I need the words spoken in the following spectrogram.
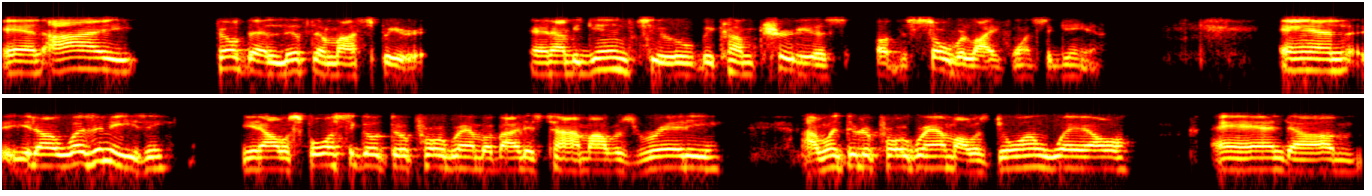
And I felt that lift in my spirit. And I began to become curious of the sober life once again. And, you know, it wasn't easy. You know, I was forced to go through a program, but by this time I was ready. I went through the program, I was doing well. And um,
